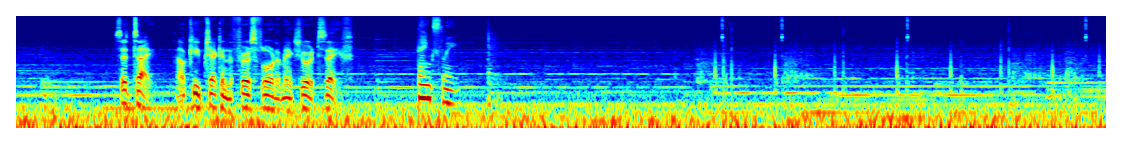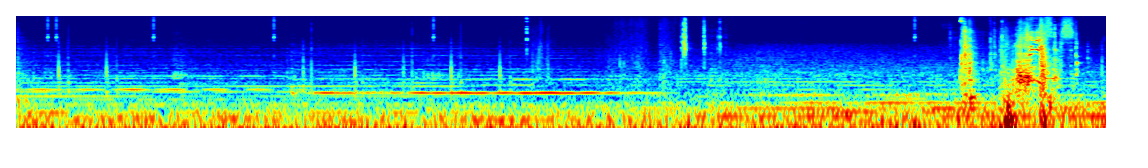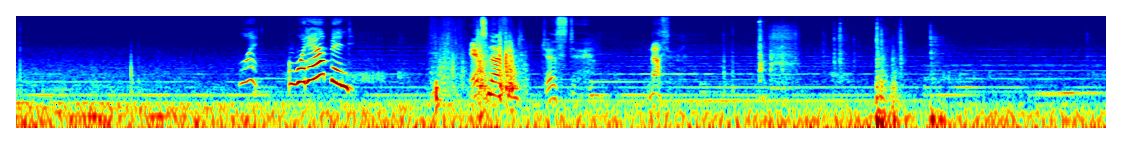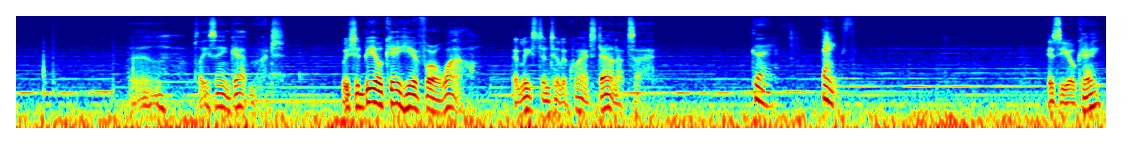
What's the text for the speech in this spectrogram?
Sit tight. I'll keep checking the first floor to make sure it's safe. Thanks, Lee. Happened? It's nothing. Just, uh, nothing. Well, place ain't got much. We should be okay here for a while. At least until it quiets down outside. Good. Thanks. Is he okay?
